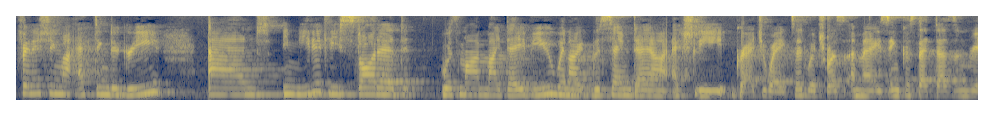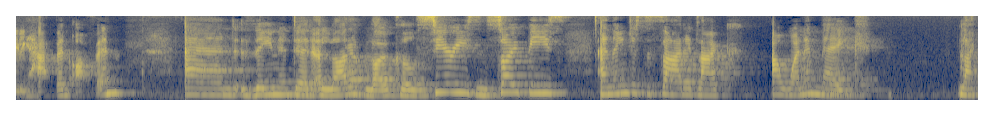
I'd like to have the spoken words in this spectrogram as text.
finishing my acting degree and immediately started with my, my debut when I the same day I actually graduated, which was amazing because that doesn't really happen often. And then did a lot of local series and soapies, and then just decided like I want to make like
